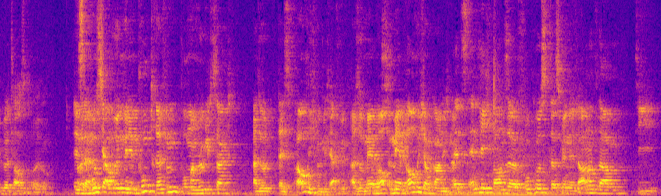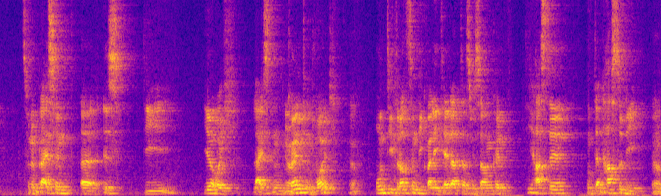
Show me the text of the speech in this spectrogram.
über 1000 Euro. Ist man muss ja auch irgendwie den Punkt treffen, wo man wirklich sagt, also das brauche ich wirklich dafür. Also mehr, brauch, brauche ich auch gar nicht. Ne? Letztendlich war unser Fokus, dass wir eine Ladenhandel haben, die zu einem Preis sind, äh, ist, die ihr euch leisten ja. könnt und wollt. Ja. Und die trotzdem die Qualität hat, dass wir sagen können, die hast du und dann hast du die. Ja.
